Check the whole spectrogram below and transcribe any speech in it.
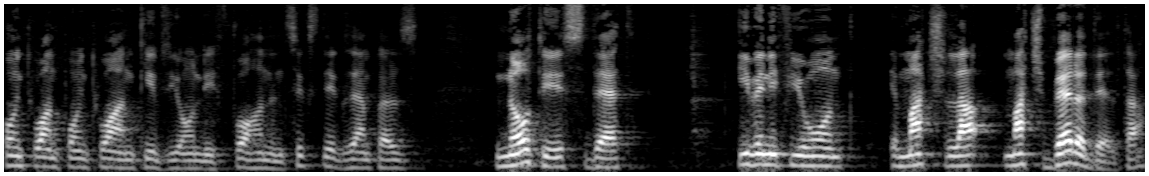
0.1, 0.1 gives you only 460 examples. Notice that even if you want a much, much better delta,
